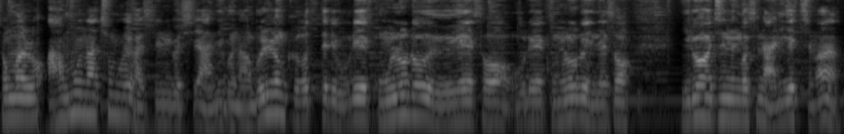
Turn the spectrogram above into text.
정말로 아무나 천국에 갈 수 있는 것이 아니구나. 물론 그것들이 우리의 공로로 의해서 우리의 공로로 인해서 이루어지는 것은 아니겠지만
